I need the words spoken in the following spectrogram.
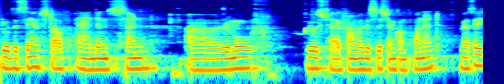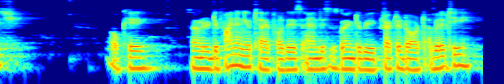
do the same stuff and then send uh, remove loose tag from ability system component message. Okay so I'm going to define a new tag for this and this is going to be character dot ability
